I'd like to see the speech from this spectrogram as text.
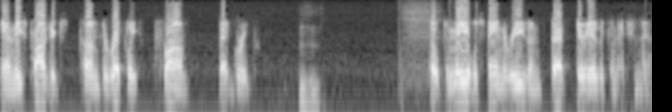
And these projects come directly from that group. Mm-hmm. So to me, it would stand to reason that there is a connection there.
